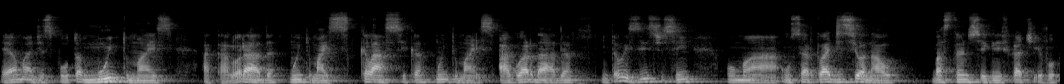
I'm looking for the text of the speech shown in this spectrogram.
é uma disputa muito mais acalorada, muito mais clássica, muito mais aguardada. Então, existe sim uma, um certo adicional bastante significativo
